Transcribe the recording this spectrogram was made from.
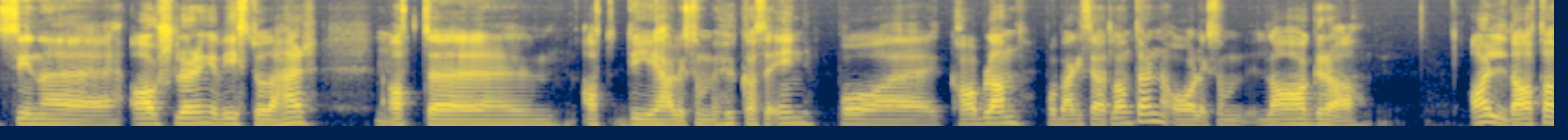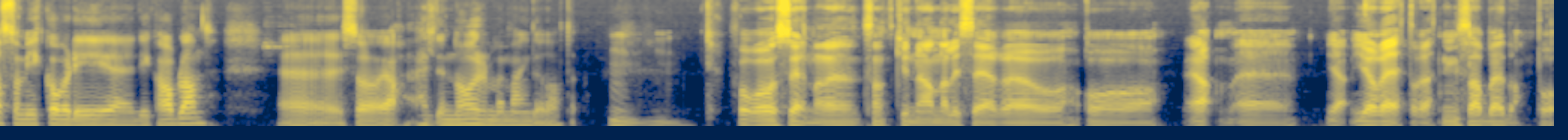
sine avsløringer viste jo det her. Mm. At, uh, at, de har liksom hooka seg inn på uh, kablene på begge sider av Atlanteren og liksom lagra all data som gikk over de, de kablene. Uh, så ja, helt enorme mengder data. Mm. For å senere sant, kunne analysere og, og ja, ja, gjøre etterretningsarbeid på,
